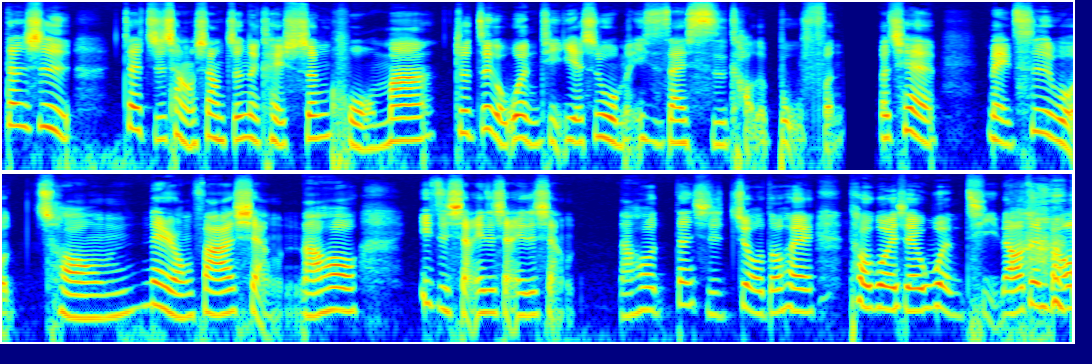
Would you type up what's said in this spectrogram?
但是在职场上真的可以生活吗？就这个问题，也是我们一直在思考的部分。而且每次我从内容发想，然后一直想，一直想，一直想，然后但其实舅都会透过一些问题，然后再把我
